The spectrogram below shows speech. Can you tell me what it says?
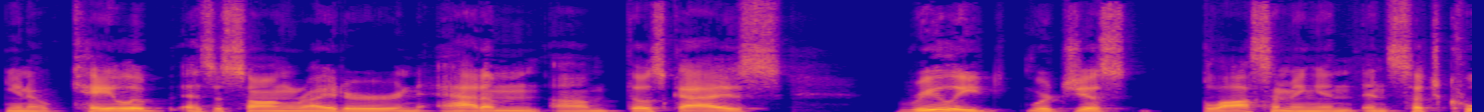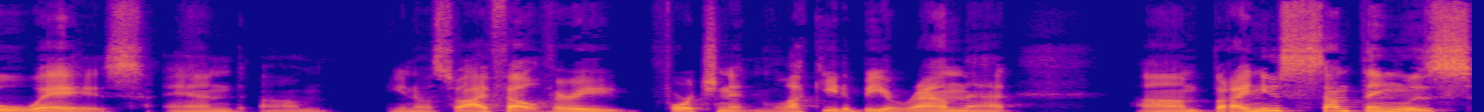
you know, Caleb as a songwriter and Adam, um, those guys really were just blossoming in, in such cool ways. And, um, you know, so I felt very fortunate and lucky to be around that. Um, but I knew something was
